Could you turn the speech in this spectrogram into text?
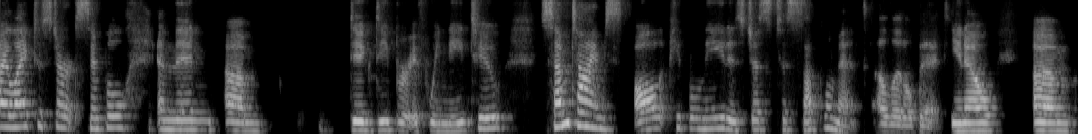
i like to start simple and then um, dig deeper if we need to sometimes all that people need is just to supplement a little bit you know um,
